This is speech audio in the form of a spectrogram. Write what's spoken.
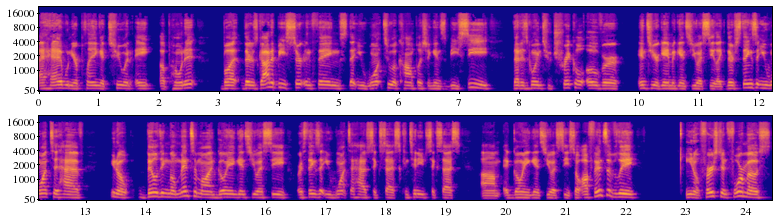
ahead when you're playing a two and eight opponent, but there's got to be certain things that you want to accomplish against BC that is going to trickle over into your game against USC. Like, there's things that you want to have you know, building momentum on going against USC or things that you want to have success, continued success um, at going against USC. So offensively, you know, first and foremost,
